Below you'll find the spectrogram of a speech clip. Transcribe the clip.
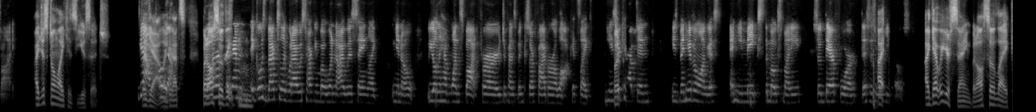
fine. I just don't like his usage. Yeah, like, yeah, oh, like yeah. that's. But well, also, that's, the, again, mm-hmm. it goes back to like what I was talking about when I was saying like you know we only have one spot for our defenseman because our five are a lock. It's like he's but, your captain. He's been here the longest, and he makes the most money. So therefore, this is where I, he goes. I get what you're saying, but also like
